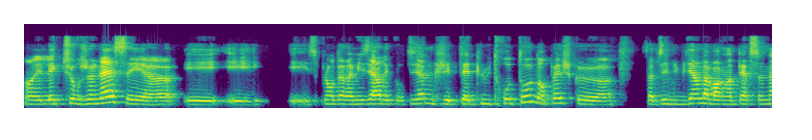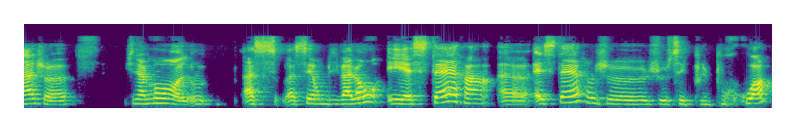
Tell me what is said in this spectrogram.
dans les lectures jeunesse et, et, et, Splendeur et misère des courtisanes que j'ai peut-être lu trop tôt. N'empêche que ça faisait du bien d'avoir un personnage finalement assez ambivalent. Et Esther, hein, euh, Esther, je ne sais plus pourquoi,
